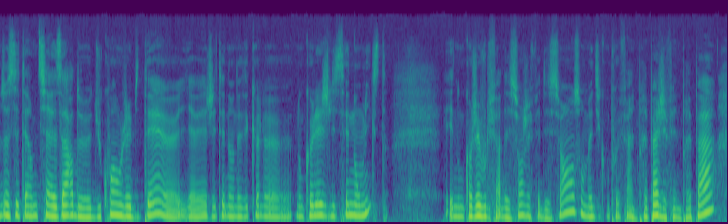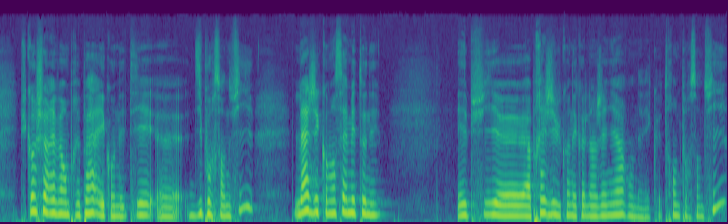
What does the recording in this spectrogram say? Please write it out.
C'était un petit hasard du coin où j'habitais. Euh, j'étais dans des écoles, euh, donc collège, lycée non mixte. Et donc quand j'ai voulu faire des sciences, j'ai fait des sciences. On m'a dit qu'on pouvait faire une prépa, j'ai fait une prépa. Puis quand je suis arrivée en prépa et qu'on était 10% euh, de filles, là j'ai commencé à m'étonner. Et puis après j'ai vu qu'en école d'ingénieur, on n'avait que 30% de filles.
